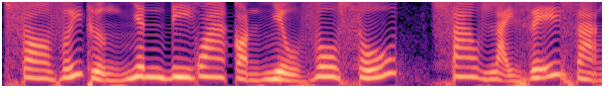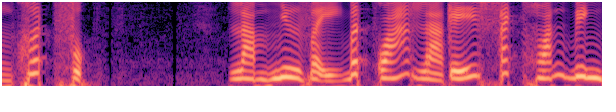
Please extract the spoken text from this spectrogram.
So với thường nhân đi qua còn nhiều vô số, sao lại dễ dàng khuất phục. Làm như vậy bất quá là kế sách hoán binh.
